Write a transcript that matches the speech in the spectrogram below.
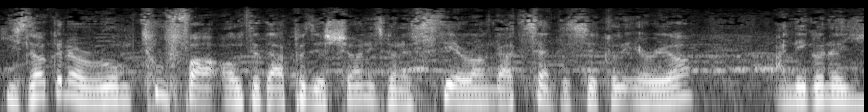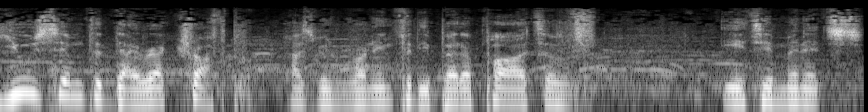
He's not going to roam too far out of that position. He's going to stay around that center circle area, and they're going to use him to direct traffic. Has been running for the better part of 80 minutes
